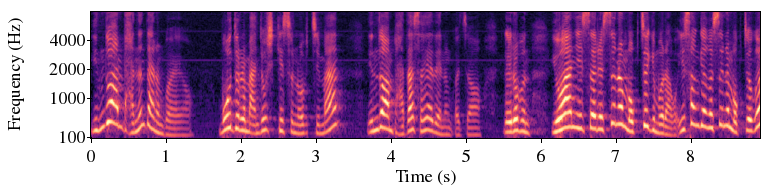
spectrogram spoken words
인도함 받는다는 거예요. 모두를 만족시킬 수는 없지만 인도함 받아서 해야 되는 거죠. 그러니까 여러분 요한일서를 쓰는 목적이 뭐라고? 이 성경을 쓰는 목적은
